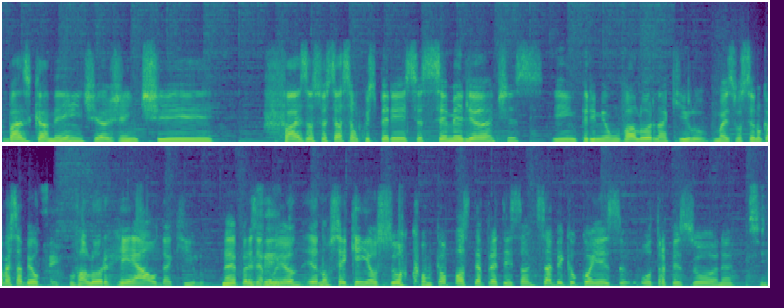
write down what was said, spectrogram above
Basicamente, a gente faz associação com experiências semelhantes e imprime um valor naquilo, mas você nunca vai saber o, o valor real daquilo, né? Por Perfeito. exemplo, eu, eu não sei quem eu sou, como que eu posso ter a pretensão de saber que eu conheço outra pessoa, né? Sim.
